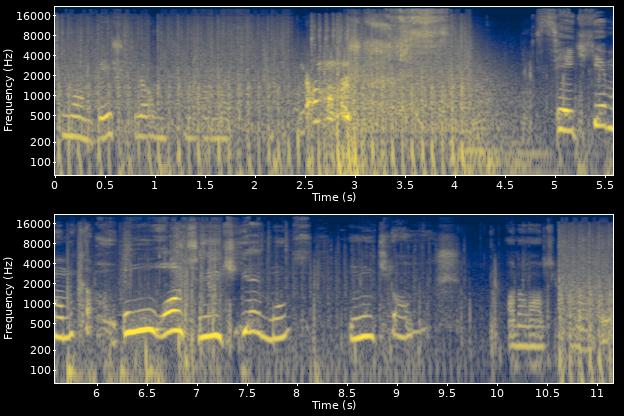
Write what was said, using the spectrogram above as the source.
Tamam 5 kilo olmuş. Yanmamış. S2G Mamika. Oha S2G Mam. 10 kilo almış. Adam 6 kilo aldı.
